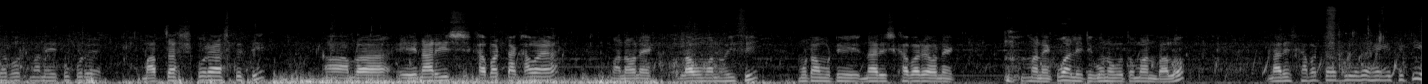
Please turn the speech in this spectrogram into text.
যাবৎ মানে পুকুরে মাছ চাষ করে আসতেছি। আমরা এই নারিশ খাবারটা খাওয়ায় মানে অনেক লাভবান হয়েছি। মোটামুটি নারিশ খাবারে অনেক মানে কোয়ালিটি গুণগত মান ভালো। নারিশ খাবারটা দিলে দেখা গেছে কি?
